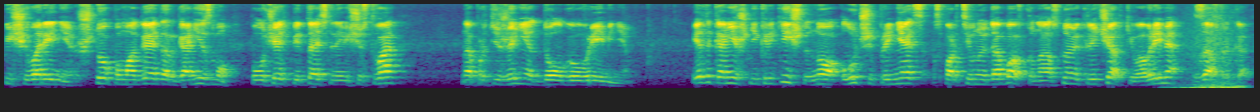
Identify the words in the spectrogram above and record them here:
пищеварение, что помогает организму получать питательные вещества на протяжении долгого времени. Это, конечно, не критично, но лучше принять спортивную добавку на основе клетчатки во время завтрака,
